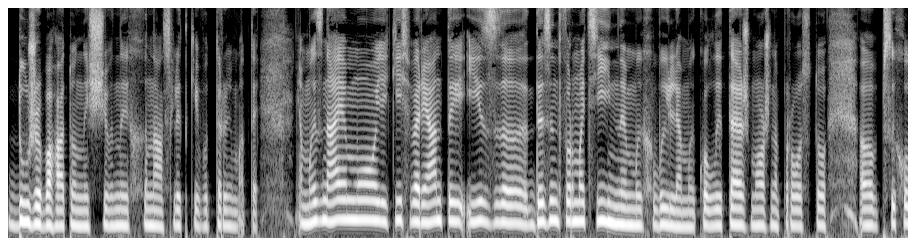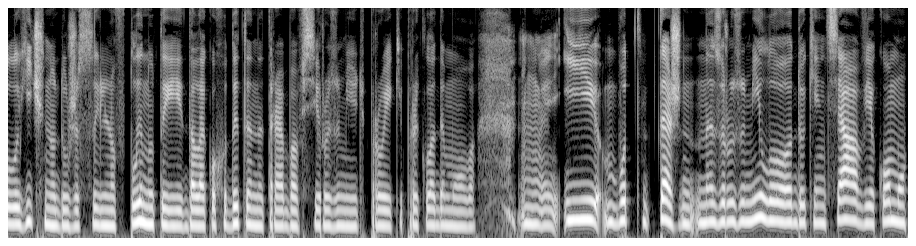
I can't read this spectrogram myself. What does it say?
дуже багато нищівних наслідків отримати. Ми знаємо якісь варіанти із дезінформаційними емоційними хвилями, коли теж можна просто е, психологічно дуже сильно вплинути і далеко ходити не треба, всі розуміють, про які приклади мова. І от теж незрозуміло до кінця, в якому.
